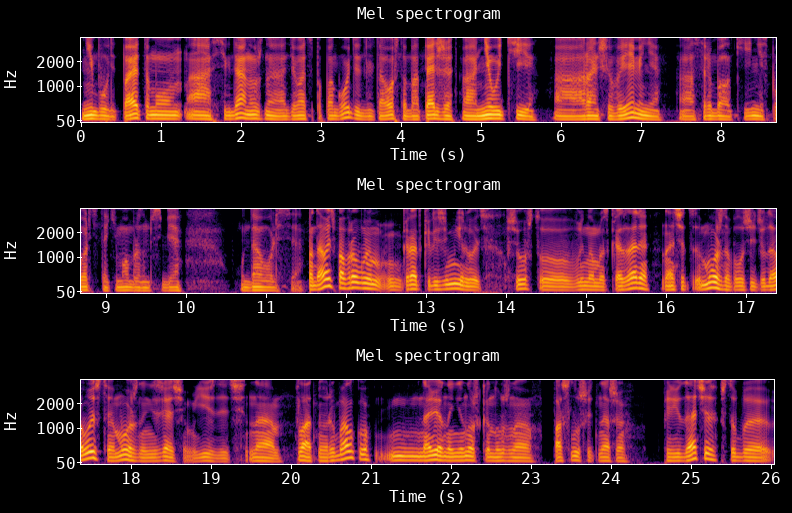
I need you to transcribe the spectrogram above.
не будет. Поэтому а, всегда нужно одеваться по погоде для того, чтобы, опять же, а, не уйти а, раньше времени, с рыбалки и не испортить таким образом себе удовольствие. А давайте попробуем кратко резюмировать все, что вы нам рассказали. Значит, можно получить удовольствие, можно незрячим ездить на платную рыбалку. Наверное, немножко нужно послушать наши передачи, чтобы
